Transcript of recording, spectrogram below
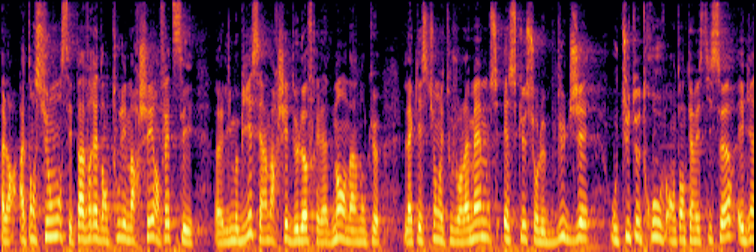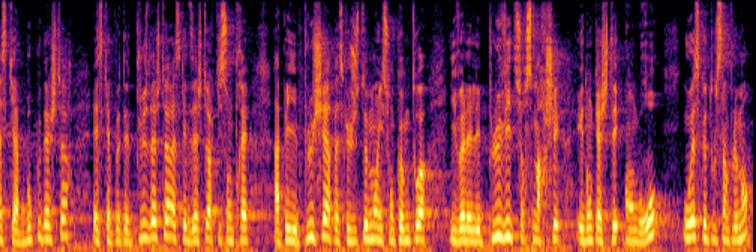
Alors attention, ce n'est pas vrai dans tous les marchés. En fait, euh, l'immobilier, c'est un marché de l'offre et la demande. Hein. donc euh, la question est toujours la même. Est-ce que sur le budget où tu te trouves en tant qu'investisseur, eh est-ce qu'il y a beaucoup d'acheteurs? Est-ce qu'il y a peut-être plus d'acheteurs? Est-ce qu'il y a des acheteurs qui sont prêts à payer plus cher parce que justement, ils sont comme toi, ils veulent aller plus vite sur ce marché et donc acheter en gros? Ou est-ce que tout simplement,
